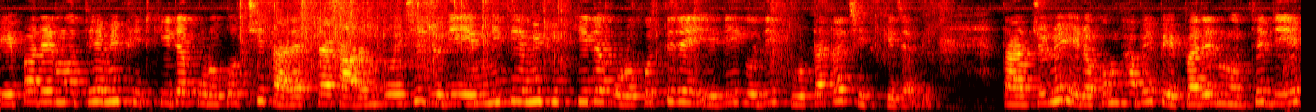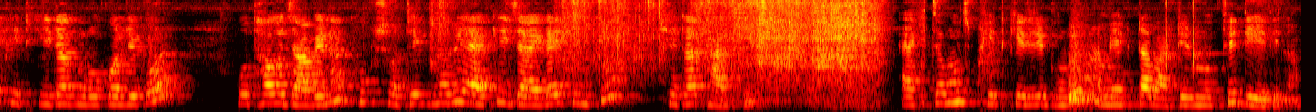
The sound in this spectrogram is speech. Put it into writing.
পেপারের মধ্যে আমি ফিটকিটা গুঁড়ো করছি, তার একটা কারণ রয়েছে, যদি এমনিতে আমি ফিটকিটা গুঁড়ো করতে যাই, এদিক ওদিক গোটাটা ছিটকে যাবে। তার জন্য এরকমভাবে পেপারের মধ্যে দিয়ে ফিটকিটা গুঁড়ো করলে পর কোথাও যাবে না, খুব সঠিকভাবে একই জায়গায় কিন্তু সেটা থাকবে। এক চামচ ফিটকিরির গুঁড়ো আমি একটা বাটির মধ্যে দিয়ে দিলাম।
